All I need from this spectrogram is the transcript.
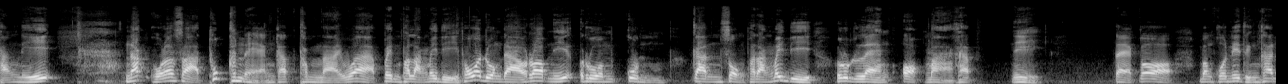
ครั้งนี้ นักโหราศาสตร์ทุกแขนงครับทำนายว่าเป็นพลังไม่ดี เพราะว่าดวงดาวรอบนี้รวมกลุ่มกันส่งพลังไม่ดีรุนแรงออกมาครับ นี่ แต่ก็บางคนนี่ถึงขั้น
